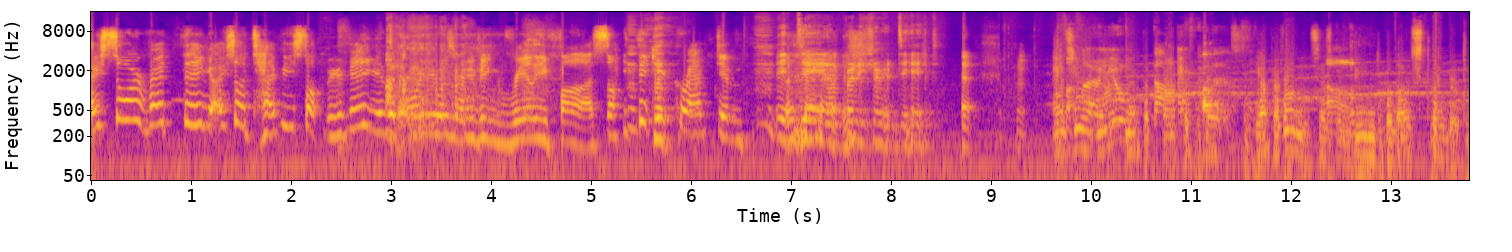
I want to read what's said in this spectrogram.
I saw a red thing. I saw Tabby stop moving, and then Oreo was moving really fast. So I think it grabbed him. It did, I'm pretty sure it did. As you Oh, have you the die target, your performance has been deemed below standard.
